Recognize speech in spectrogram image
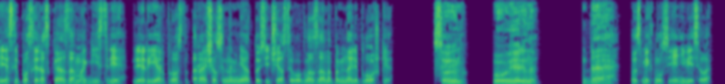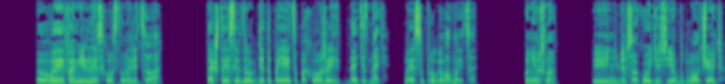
Если после рассказа о магистре Лерьер просто таращился на меня, то сейчас его глаза напоминали плошки. «Сын? Вы уверены?» «Да», — усмехнулся я невесело. «Увы, фамильное сходство на лицо. Так что если вдруг где-то появится похожий, дайте знать. Моя супруга волнуется». «Конечно. И не беспокойтесь, я буду молчать.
